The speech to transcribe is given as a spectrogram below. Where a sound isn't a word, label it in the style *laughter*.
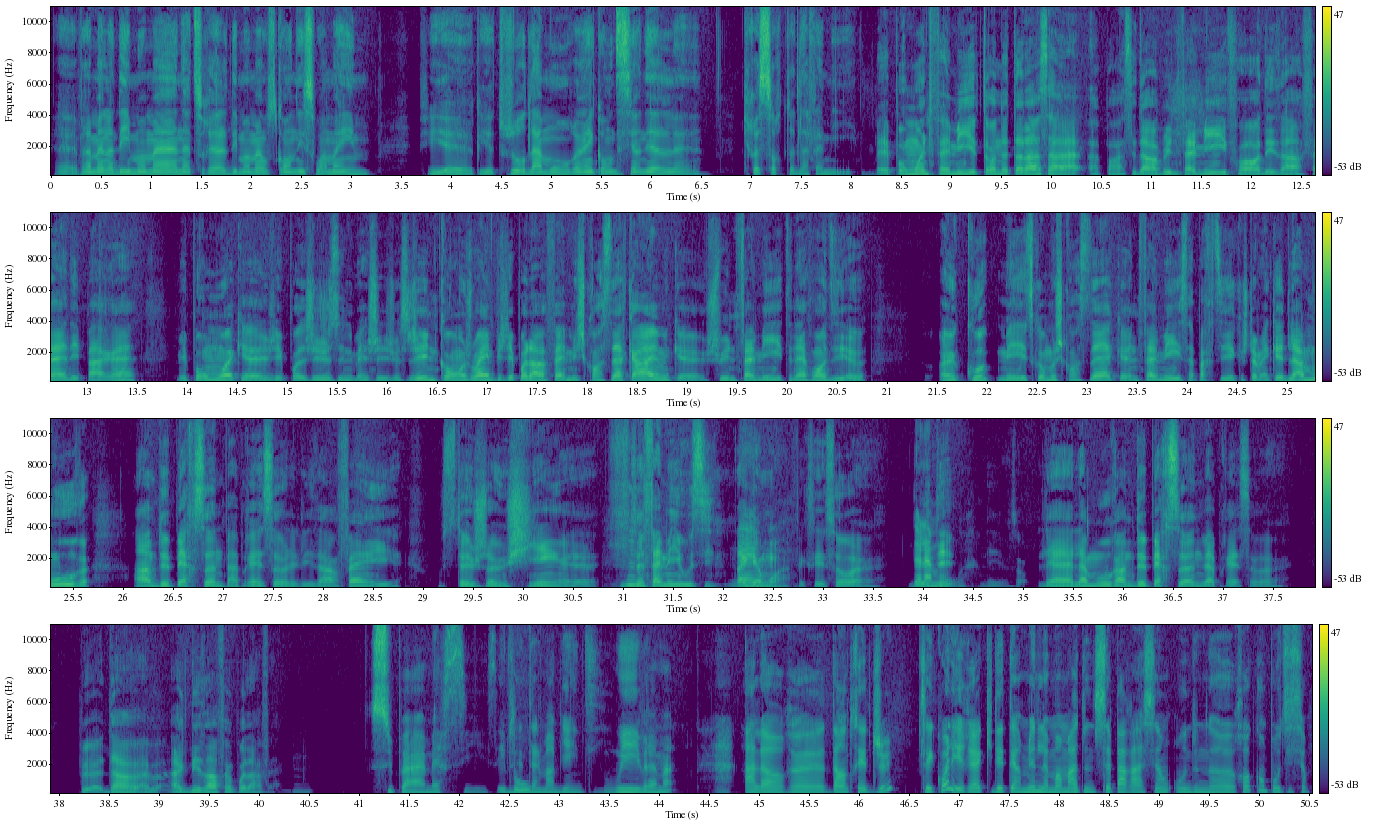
vraiment, des moments naturels, des moments où ce qu'on est soi-même. Puis, qu'il y a toujours de l'amour inconditionnel ressortent de la famille? Bien, pour moi, une famille, on a tendance à, penser d'emblée une famille, il faut avoir des enfants, des parents. Mais pour moi, que j'ai pas, j'ai juste une, ben, j'ai juste, j'ai une conjointe puis j'ai pas d'enfants, mais je considère quand même que je suis une famille. Tout d'un fois, on dit euh, un couple, mais ce que moi je considère qu'une famille, ça partit que qu'il y a de l'amour entre deux personnes, puis après ça, les enfants et ou si t'as juste un chien, euh, c'est une famille aussi, tant que moi. Fait que c'est ça. Euh, de l'amour. L'amour entre deux personnes, mais après ça, dans, avec des enfants ou pas d'enfants. Super, merci. C'est beau. C'est tellement bien dit. Oui, vraiment. Alors, euh, d'entrée de jeu, c'est quoi les règles qui déterminent le moment d'une séparation ou d'une recomposition?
